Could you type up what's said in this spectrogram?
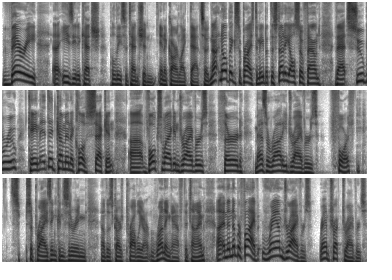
Very uh, easy to catch police attention in a car like that. So, not no big surprise to me. But the study also found that Subaru came. It did come in a close second. Uh, Volkswagen drivers third. Maserati drivers fourth surprising considering how those cars probably aren't running half the time. Uh, and then number five, Ram drivers, Ram truck drivers.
